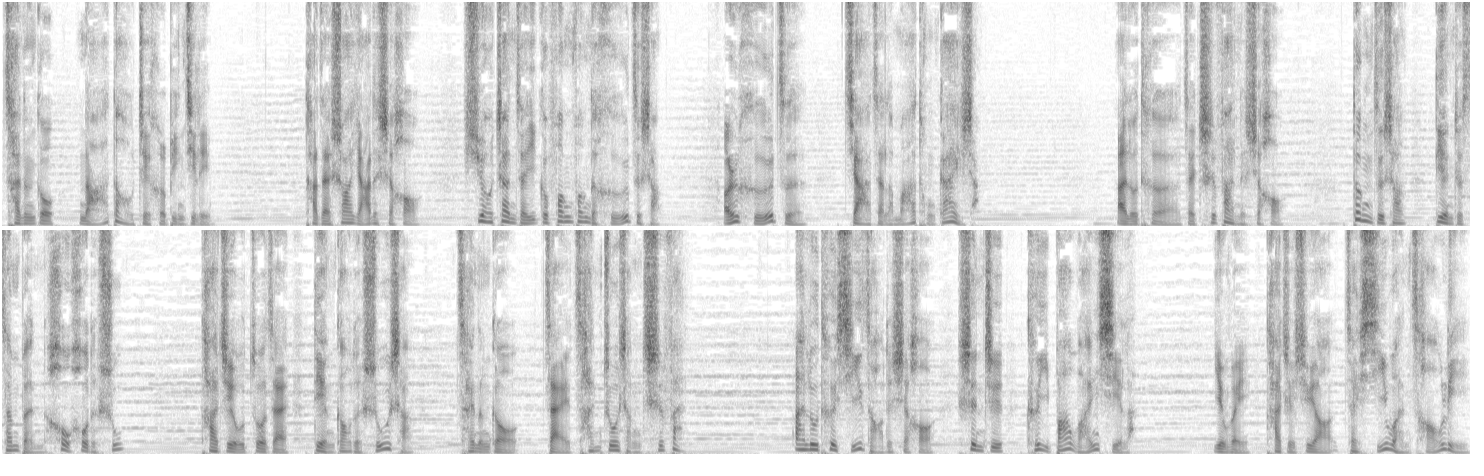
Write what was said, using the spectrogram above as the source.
才能够拿到这盒冰激凌。他在刷牙的时候，需要站在一个方方的盒子上，而盒子架在了马桶盖上。艾洛特在吃饭的时候，凳子上垫着三本厚厚的书。他只有坐在垫高的书上，才能够在餐桌上吃饭。艾洛特洗澡的时候，甚至可以把碗洗了，因为他只需要在洗碗槽里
